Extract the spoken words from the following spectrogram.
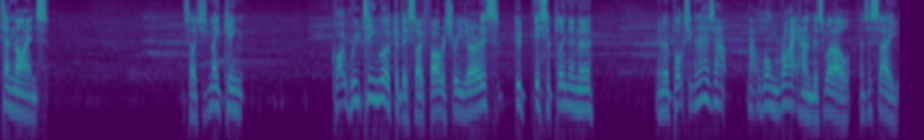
Ten nines. So she's making quite routine work of this so far, Rashida Ellis good discipline in her in her boxing. And there's that that long right hand as well. As I say,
